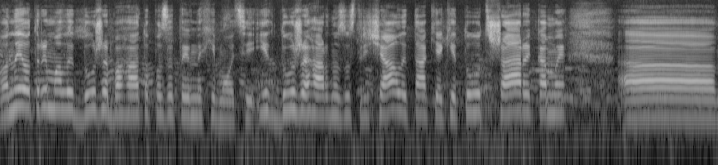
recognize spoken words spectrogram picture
Вони отримали дуже багато позитивних емоцій. Їх дуже гарно зустрічали, так як і тут, шариками, е,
